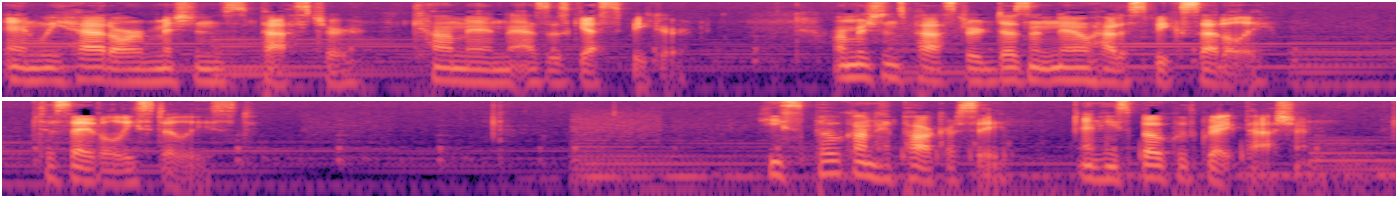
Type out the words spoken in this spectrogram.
and we had our missions pastor come in as his guest speaker. Our missions pastor doesn't know how to speak subtly, to say the least at least. He spoke on hypocrisy, and he spoke with great passion.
